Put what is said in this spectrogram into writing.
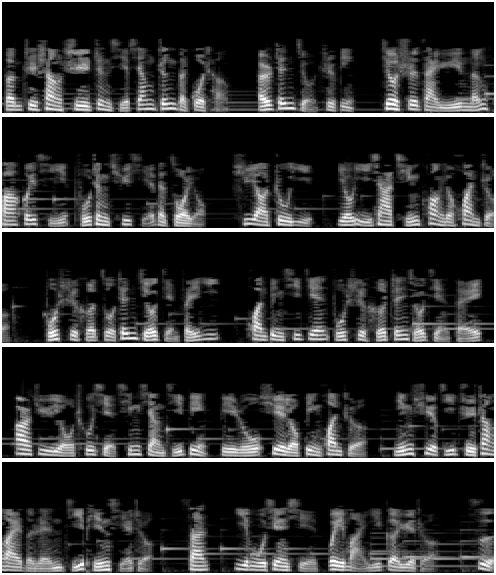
本质上是正邪相争的过程，而针灸治病就是在于能发挥其扶正驱邪的作用。需要注意，有以下情况的患者不适合做针灸减肥：一、患病期间不适合针灸减肥；二、具有出血倾向疾病，比如血友病患者、凝血机制障碍的人及贫血者；三、异物献血未满一个月者；四、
